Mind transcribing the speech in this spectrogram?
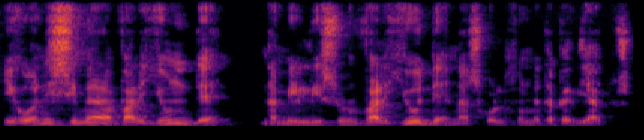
Οι γονείς σήμερα βαριούνται να μιλήσουν, βαριούνται να ασχοληθούν με τα παιδιά τους.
